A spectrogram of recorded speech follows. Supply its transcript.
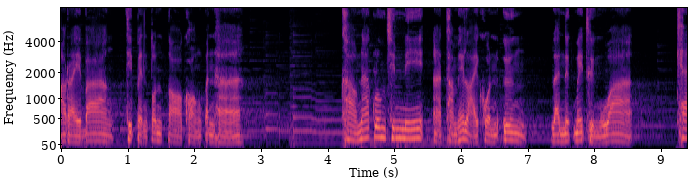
อะไรบ้างที่เป็นต้นต่อของปัญหา ข่าวหน้ากลุ้มชิ้นนี้อาจทำให้หลายคนอึ้ง และนึกไม่ถึงว่า แค่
